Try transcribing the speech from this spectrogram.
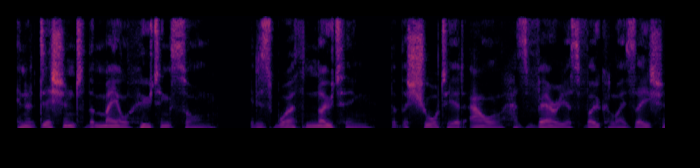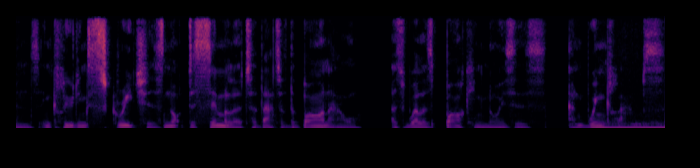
In addition to the male hooting song, it is worth noting that the short-eared owl has various vocalizations, including screeches not dissimilar to that of the barn owl, as well as barking noises and wing claps.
